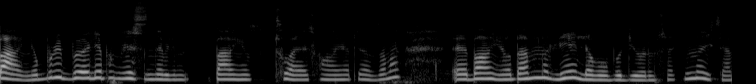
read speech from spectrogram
banyo. Burayı böyle yapabilirsiniz ne bileyim. Banyo, tuvalet falan yapacağınız zaman. E, banyo. Ben buna niye lavabo diyorum sürekli. Neyse.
